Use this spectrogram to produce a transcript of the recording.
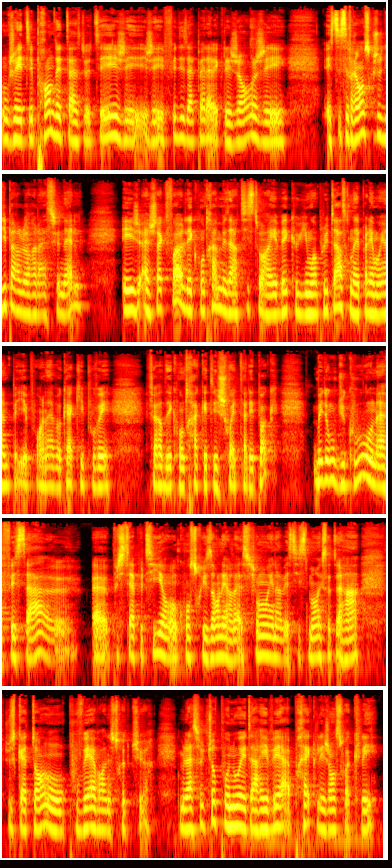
Donc j'ai été prendre des tasses de thé, j'ai fait des appels avec les gens, j'ai et c'est vraiment ce que je dis par le relationnel. Et à chaque fois, les contrats de mes artistes sont arrivés que huit mois plus tard, parce qu'on n'avait pas les moyens de payer pour un avocat qui pouvait faire des contrats qui étaient chouettes à l'époque. Mais donc du coup, on a fait ça euh, euh, petit à petit en construisant les relations et l'investissement, etc. Jusqu'à temps où on pouvait avoir une structure. Mais la structure pour nous est arrivée après que les gens soient clés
